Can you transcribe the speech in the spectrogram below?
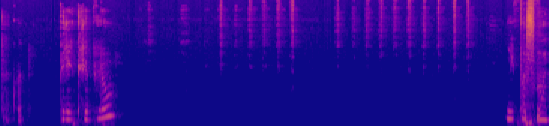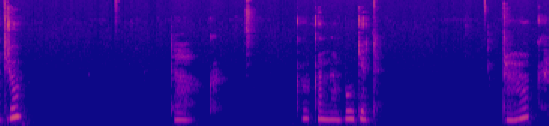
так вот прикреплю и посмотрю, так, как она будет. Так,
